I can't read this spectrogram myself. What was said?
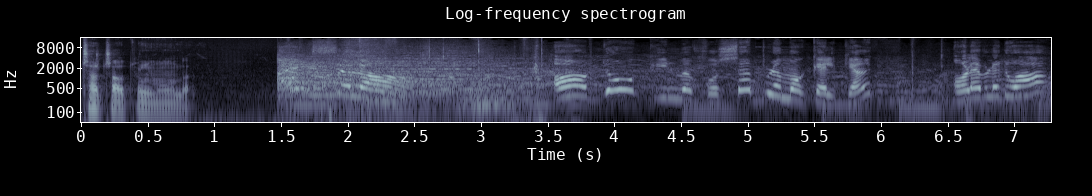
Ciao ciao tout le monde. Excellent Oh donc, il me faut simplement quelqu'un. On lève le doigt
